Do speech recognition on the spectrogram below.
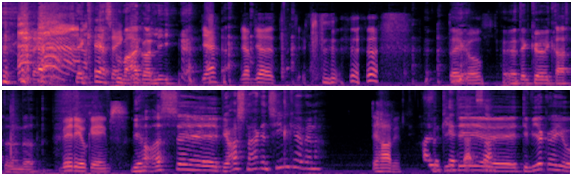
det kan jeg sgu Thank meget you. godt lide. Ja, jamen, jeg... There you go. Den kører vi kraftedet med. Video games. Vi har også, øh, vi har også snakket en time, kære venner. Det har vi. Hold Fordi kæft, det, altså. øh, det virker jo,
